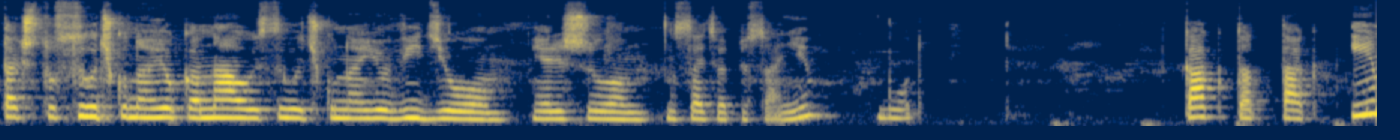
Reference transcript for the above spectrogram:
Так что ссылочку на ее канал и ссылочку на ее видео я решила написать в описании. Вот. Как-то так. И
